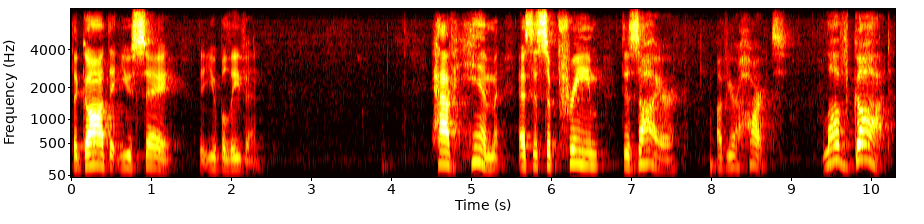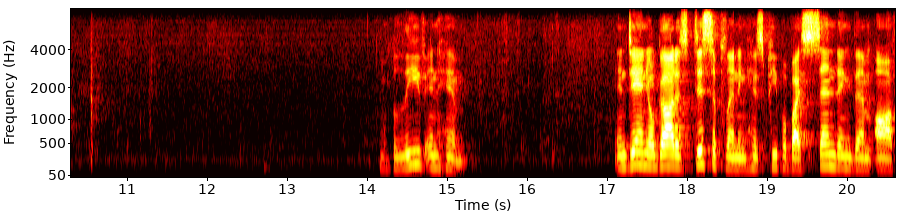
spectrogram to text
the God that you say that you believe in. Have Him as the supreme desire of your heart. Love God. Believe in Him. In Daniel, God is disciplining His people by sending them off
